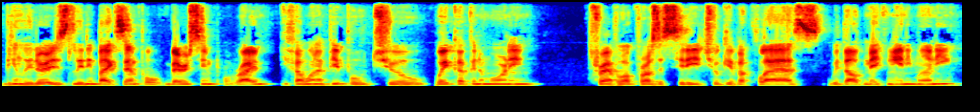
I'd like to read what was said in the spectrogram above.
being leader is leading by example. Very simple, right? If I want people to wake up in the morning, travel across the city to give a class without making any money,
